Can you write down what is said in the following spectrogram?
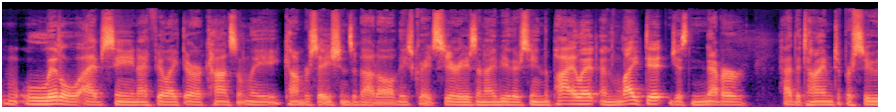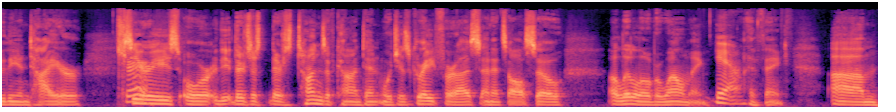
little I've seen. I feel like there are constantly conversations about all these great series, and I've either seen the pilot and liked it, just never had the time to pursue the entire Sure. series, or th- there's just there's tons of content, which is great for us, and it's also a little overwhelming. Yeah. I think. Um,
